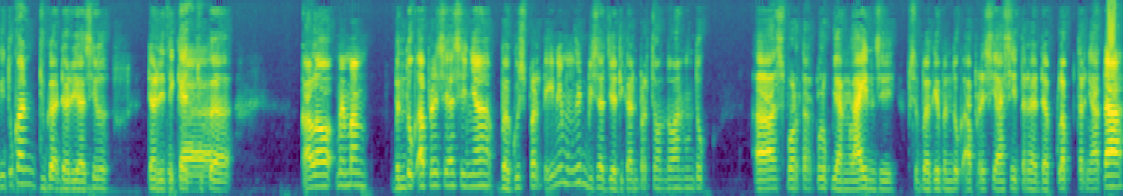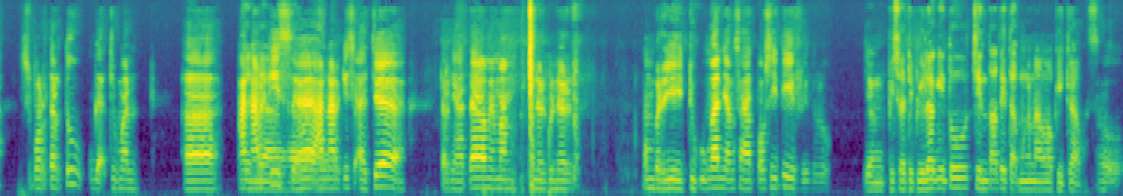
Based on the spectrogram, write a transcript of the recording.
itu kan juga dari hasil dari tiket, Tiket. juga kalau memang bentuk apresiasinya bagus seperti ini mungkin bisa jadikan percontohan untuk uh, supporter klub yang lain sih sebagai bentuk apresiasi terhadap klub ternyata supporter tuh nggak cuman uh, anarkis Hanya- ya anarkis aja ternyata memang benar-benar memberi dukungan yang sangat positif gitu loh yang bisa dibilang itu cinta tidak mengenal logika, Mas. oh.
